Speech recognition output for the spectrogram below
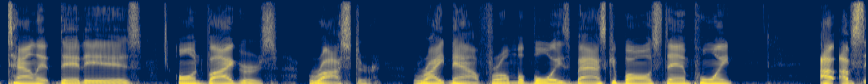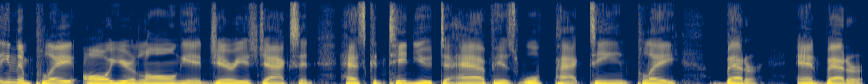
talent that is on Vigor's roster right now from a boys basketball standpoint. I, have seen them play all year long, and Jairus Jackson has continued to have his Wolfpack team play better and better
